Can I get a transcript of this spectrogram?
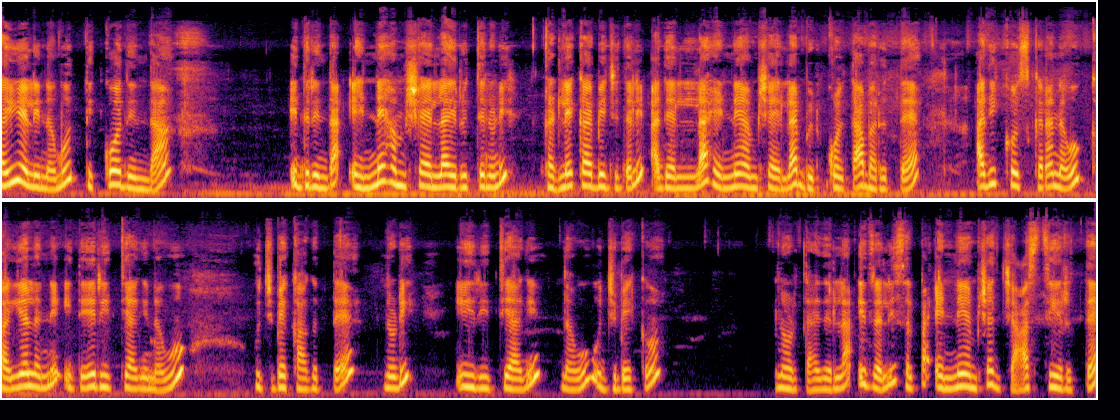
ಕೈಯಲ್ಲಿ ನಾವು ತಿಕ್ಕೋದ್ರಿಂದ ಇದರಿಂದ ಎಣ್ಣೆ ಅಂಶ ಎಲ್ಲ ಇರುತ್ತೆ ನೋಡಿ. ಕಡಲೆಕಾಯಿ ಬೀಜದಲ್ಲಿ ಅದೆಲ್ಲ ಎಣ್ಣೆ ಅಂಶ ಎಲ್ಲ ಬಿಡ್ಕೊಳ್ತಾ ಬರುತ್ತೆ. ಅದಕ್ಕೋಸ್ಕರ ನಾವು ಕೈಯಲ್ಲನ್ನೇ ಇದೇ ರೀತಿಯಾಗಿ ನಾವು ಉಜ್ಜಬೇಕಾಗುತ್ತೆ. ನೋಡಿ, ಈ ರೀತಿಯಾಗಿ ನಾವು ಉಜ್ಜಬೇಕು. ನೋಡ್ತಾ ಇದ್ದಿರಲ್ಲ, ಇದರಲ್ಲಿ ಸ್ವಲ್ಪ ಎಣ್ಣೆ ಅಂಶ ಜಾಸ್ತಿ ಇರುತ್ತೆ.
